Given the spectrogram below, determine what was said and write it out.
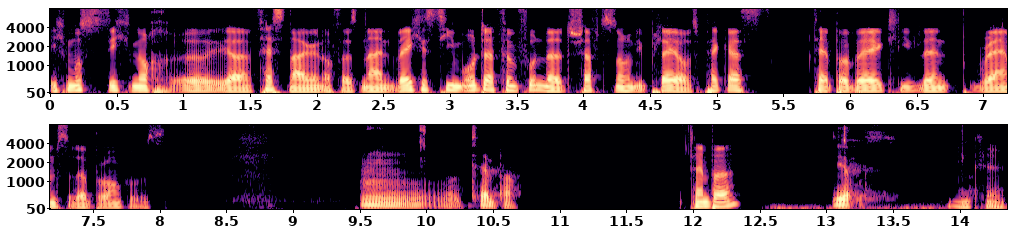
ich muss dich noch äh, ja, festnageln auf was. Nein, welches Team unter 500 schafft es noch in die Playoffs? Packers, Tampa Bay, Cleveland, Rams oder Broncos? Mm, Tampa. Tampa? Ja. Okay.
